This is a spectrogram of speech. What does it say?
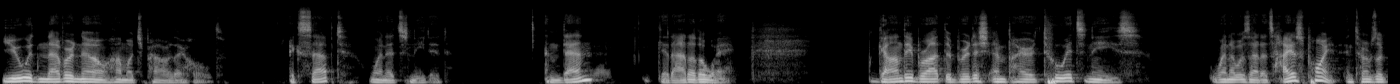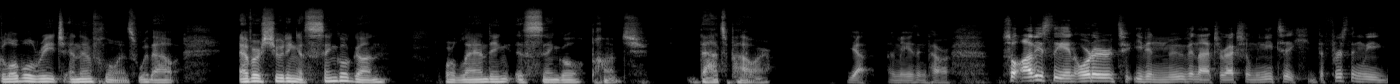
you would never know how much power they hold, except when it's needed. And then get out of the way. Gandhi brought the British Empire to its knees when it was at its highest point in terms of global reach and influence without ever shooting a single gun or landing a single punch. That's power. Yeah, amazing power. So obviously in order to even move in that direction, we need to the first thing we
